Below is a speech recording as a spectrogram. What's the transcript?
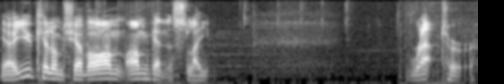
Yeah, you kill him, Sheva. I'm, I'm getting the slate. Raptor.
